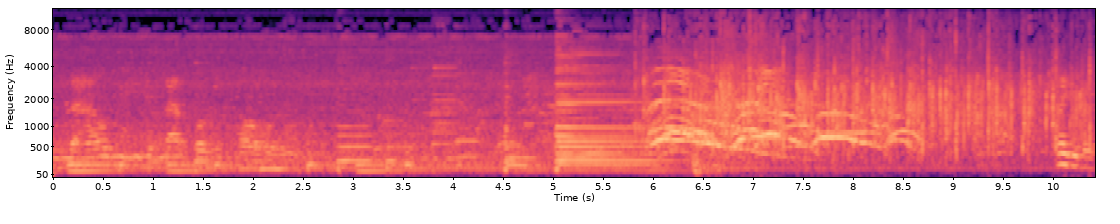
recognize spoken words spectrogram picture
and down the Alapaha. Thank you, baby.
